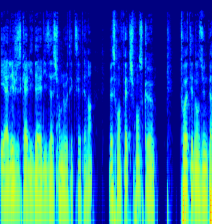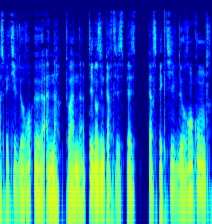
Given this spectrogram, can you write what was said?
et aller jusqu'à l'idéalisation de l'autre, etc. Parce qu'en fait, je pense que toi, t'es dans une perspective de euh, Anna, toi Anna, t'es dans une pers- pers- perspective de rencontre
